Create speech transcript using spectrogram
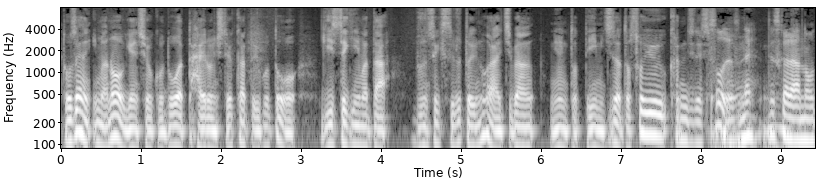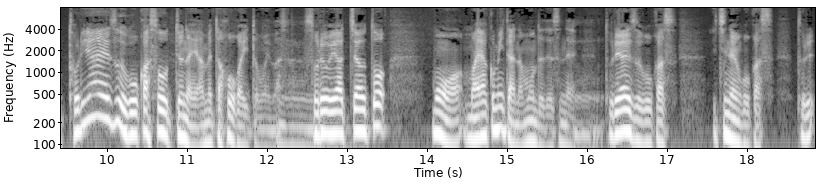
当然、今の原子力をどうやって廃炉にしていくかということを、技術的にまた分析するというのが一番日本にとっていい道だと、そういう感じですよね。そうですね。ですから、あの、とりあえず動かそうっていうのはやめた方がいいと思います。それをやっちゃうと、もう麻薬みたいなもんでですね、とりあえず動かす。1年動かす。とり、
